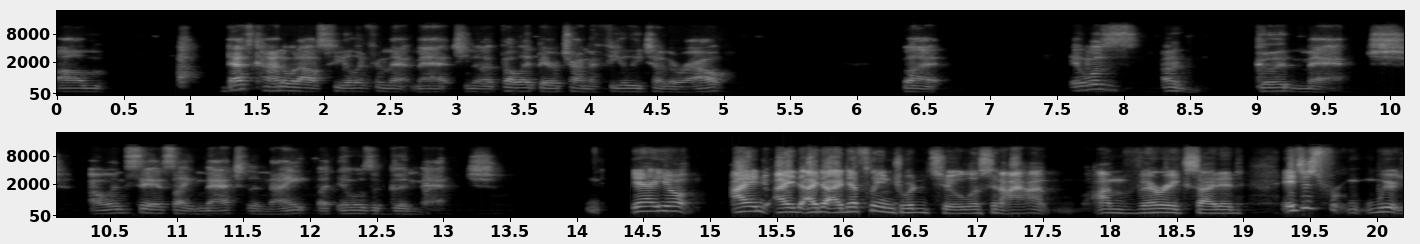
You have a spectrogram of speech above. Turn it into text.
Um, that's kind of what I was feeling from that match. You know, it felt like they were trying to feel each other out, but it was a good match. I wouldn't say it's like match of the night, but it was a good match. Yeah, you know, I I I, definitely enjoyed it too. Listen, I, I I'm very excited. It's just weird,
